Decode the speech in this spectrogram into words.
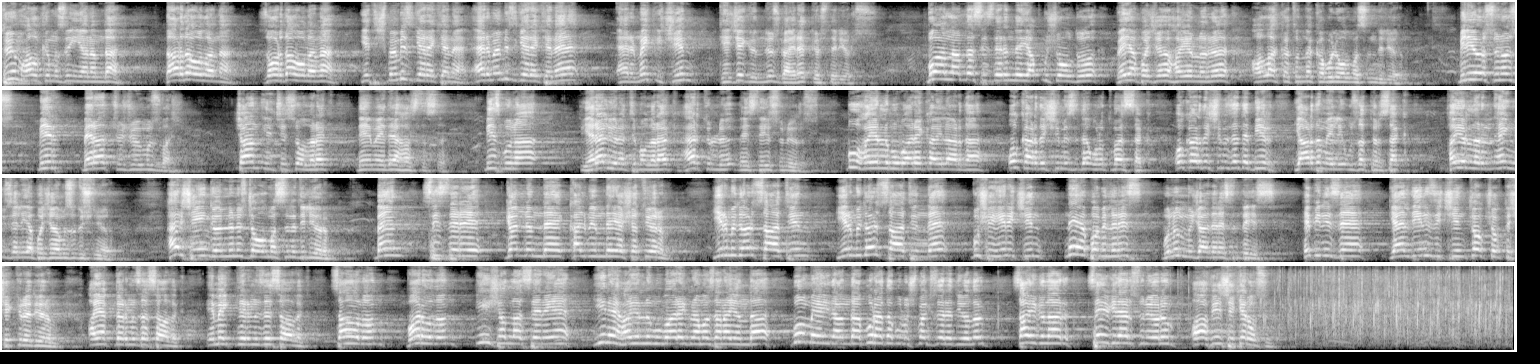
tüm halkımızın yanında darda olana, zorda olana, yetişmemiz gerekene, ermemiz gerekene ermek için gece gündüz gayret gösteriyoruz. Bu anlamda sizlerin de yapmış olduğu ve yapacağı hayırları Allah katında kabul olmasını diliyorum. Biliyorsunuz bir Berat çocuğumuz var. Çan ilçesi olarak DMD hastası. Biz buna yerel yönetim olarak her türlü desteği sunuyoruz. Bu hayırlı mübarek aylarda o kardeşimizi de unutmazsak, o kardeşimize de bir yardım eli uzatırsak hayırların en güzeli yapacağımızı düşünüyorum. Her şeyin gönlünüzce olmasını diliyorum. Ben sizleri gönlümde, kalbimde yaşatıyorum. 24 saatin 24 saatinde bu şehir için ne yapabiliriz? Bunun mücadelesindeyiz. Hepinize geldiğiniz için çok çok teşekkür ediyorum. Ayaklarınıza sağlık, emeklerinize sağlık. Sağ olun, var olun. İnşallah seneye yine hayırlı mübarek Ramazan ayında bu meydanda burada buluşmak üzere diyorum. Saygılar, sevgiler sunuyorum. Afiyet şeker olsun.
